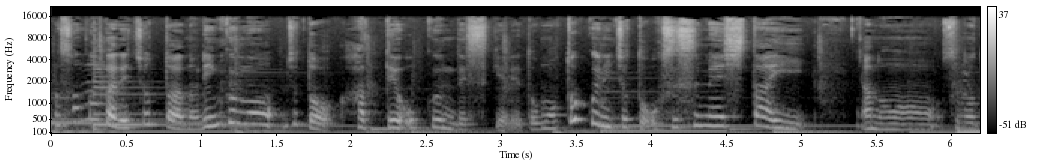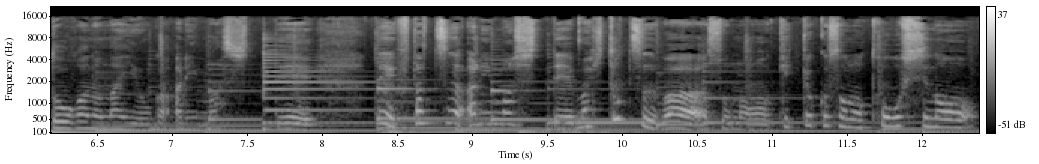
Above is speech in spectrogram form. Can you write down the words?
まあ、その中でちょっとあのリンクもちょっと貼っておくんですけれども特にちょっとおすすめしたいあのその動画の内容がありましてで2つありまして、まあ、1つはその結局その投資の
